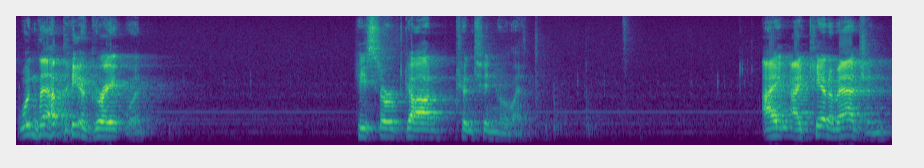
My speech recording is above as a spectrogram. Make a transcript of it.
Wouldn't that be a great one? He served God continually. I, I can't imagine.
